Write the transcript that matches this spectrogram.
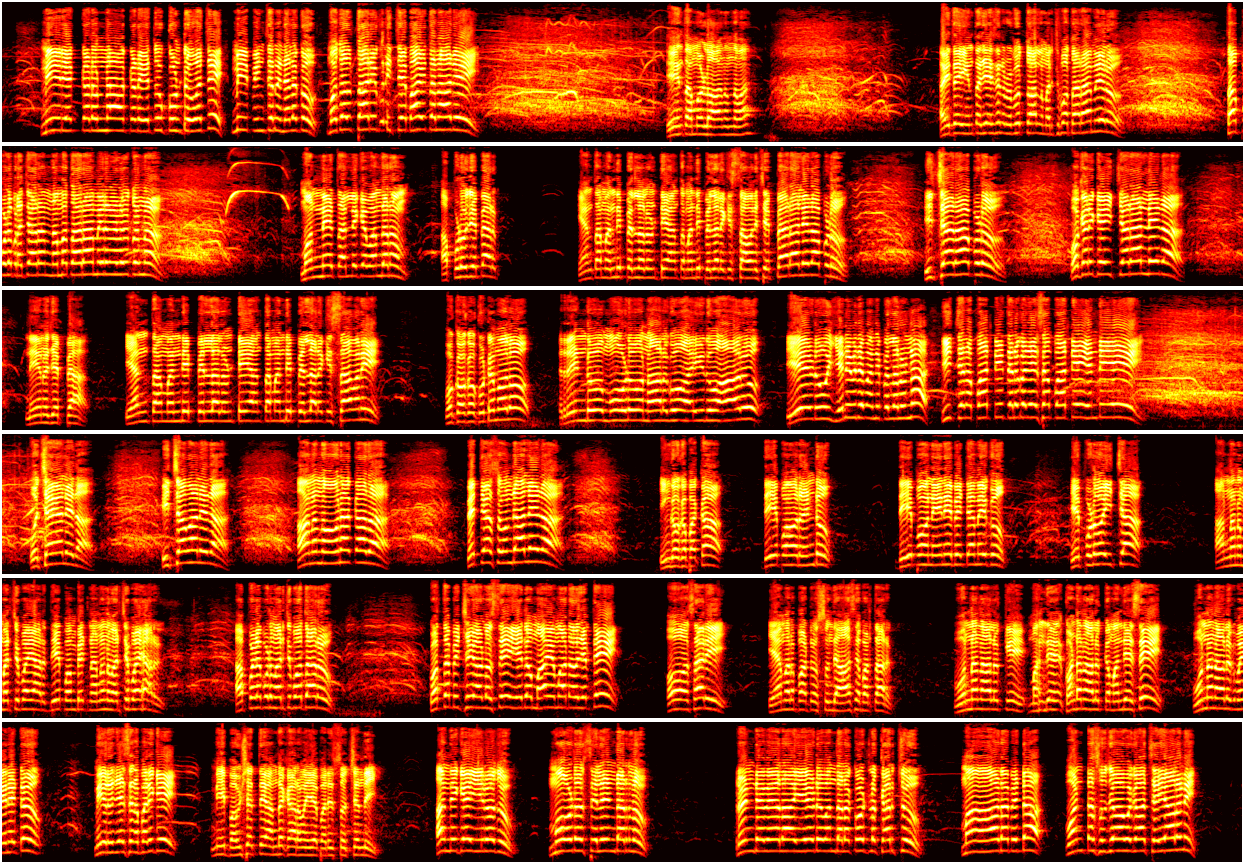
మీరెక్కడున్నా అక్కడ ఎత్తుక్కుంటూ వచ్చి మీ పింఛన నెలకు మొదటి తారీఖునిచ్చే బాధ్యత నాది. ఏం తమ్ముళ్ళు ఆనందమా? అయితే ఇంత చేసిన ప్రభుత్వాలను మర్చిపోతారా మీరు? తప్పుడు ప్రచారం నమ్మతారా మీరు అడుగుతున్నా. మొన్నే తల్లికి వందనం అప్పుడు చెప్పారు. ఎంతమంది పిల్లలుంటే అంతమంది పిల్లలకి ఇస్తామని చెప్పారా లేదా అప్పుడు? ఇచ్చారా అప్పుడు? ఒకరికే ఇచ్చారా లేదా? నేను చెప్పా ఎంతమంది పిల్లలుంటే అంతమంది పిల్లలకి ఇస్తామని ఒక్కొక్క కుటుంబంలో రెండు మూడు నాలుగు ఐదు ఆరు ఏడు ఎనిమిది మంది పిల్లలున్నా ఇచ్చిన పార్టీ తెలుగుదేశం పార్టీ ఎన్డీఏ. వచ్చాయా లేదా? ఇచ్చామా లేదా? ఆనందం అవునా కాదా? వ్యత్యాసం ఉందా లేదా? ఇంకొక పక్క దీపం రెండు. దీపం నేనే పెట్టా మీకు. ఎప్పుడో ఇచ్చా. అన్నను మర్చిపోయారు. దీపం పెట్టిన అన్నను మర్చిపోయారు. అప్పుడప్పుడు మర్చిపోతారు? కొత్త పిచ్చిగాళ్ళు వస్తే ఏదో మాయ మాటలు చెప్తే ఓసారి ఏమరపాటు వస్తుంది? ఆశపడతారు. ఉన్న నాలుగుకి మందే కొండ నాలుగు మందేసి ఉన్న నాలుగు పోయినట్టు మీరు చేసిన పనికి మీ భవిష్యత్తే అంధకారం అయ్యే పరిస్థితి వచ్చింది. అందుకే ఈరోజు మూడు సిలిండర్లు రెండు వేల ఏడు వందల కోట్లు ఖర్చు మా ఆడబిడ్డ వంట సుజావుగా చేయాలని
